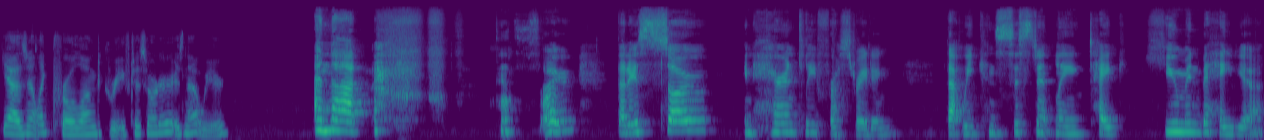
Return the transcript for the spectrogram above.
Yeah, isn't it like prolonged grief disorder? Isn't that weird? And that so that is so inherently frustrating that we consistently take human behavior,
